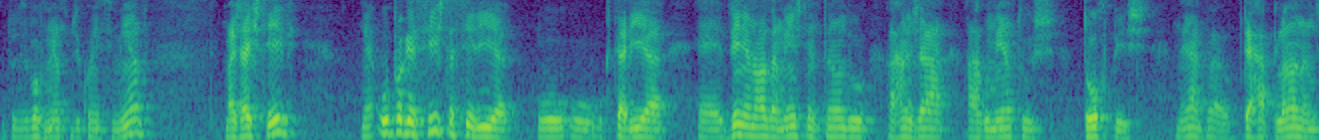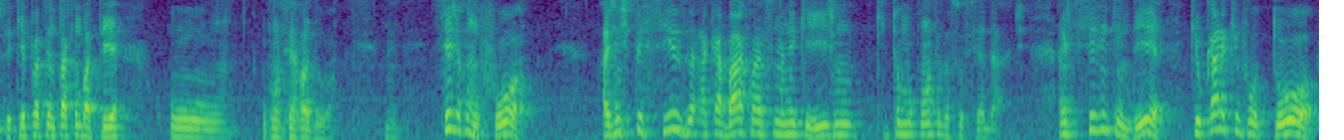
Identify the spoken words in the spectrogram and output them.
do desenvolvimento de conhecimento, mas já esteve, né? o progressista seria o, o, o que estaria é, venenosamente tentando arranjar argumentos torpes, né? terra plana, não sei o quê, para tentar combater o, o conservador. Né? Seja como for, a gente precisa acabar com esse maniqueísmo que tomou conta da sociedade. A gente precisa entender que o cara que votou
